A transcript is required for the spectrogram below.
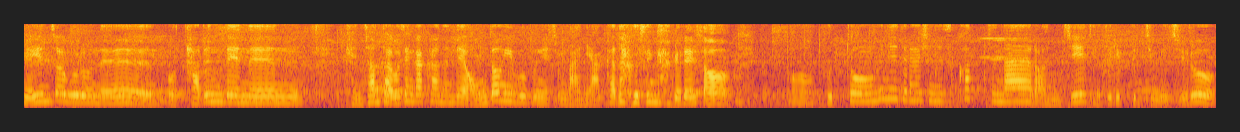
개인적으로는 뭐 다른 데는 괜찮다고 생각하는데 엉덩이 부분이 좀 많이 약하다고 생각을 해서 어, 보통 흔히들 하시는 스쿼트나 런지, 데드리프트 위주로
